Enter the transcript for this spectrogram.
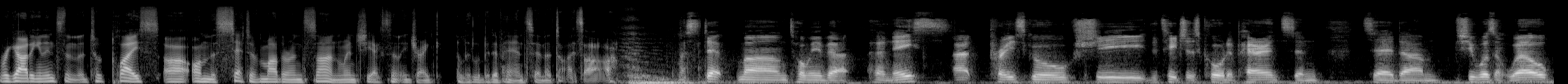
regarding an incident that took place uh, on the set of Mother and Son when she accidentally drank a little bit of hand sanitizer. My stepmom told me about her niece at preschool. She, the teachers called her parents and said um, she wasn't well.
